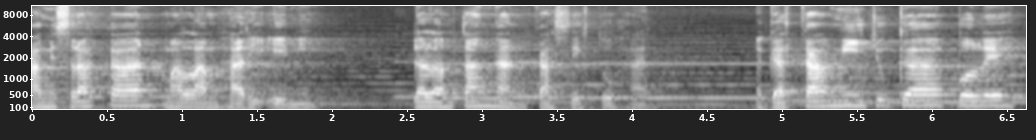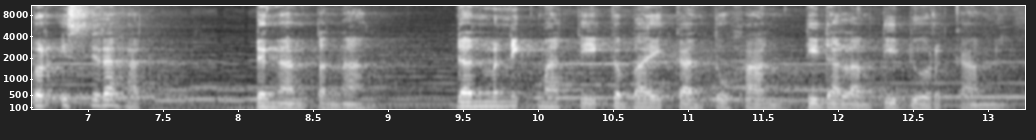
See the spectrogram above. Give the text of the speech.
Kami serahkan malam hari ini dalam tangan kasih Tuhan agar kami juga boleh beristirahat dengan tenang dan menikmati kebaikan Tuhan di dalam tidur kami.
